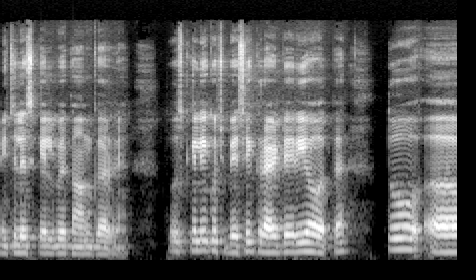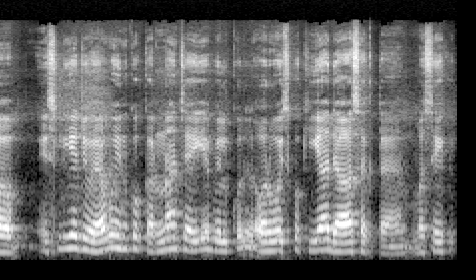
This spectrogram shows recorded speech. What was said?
निचले स्केल पे काम कर रहे हैं। तो उसके लिए कुछ बेसिक क्राइटेरिया होता है। तो इसलिए जो है वो इनको करना चाहिए बिल्कुल, और वो इसको किया जा सकता है। बस एक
